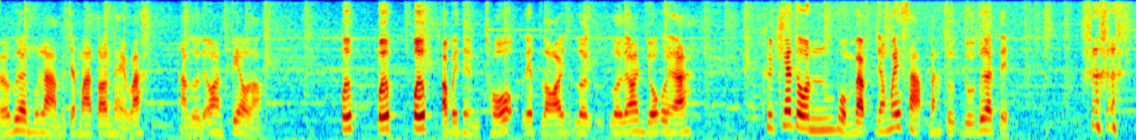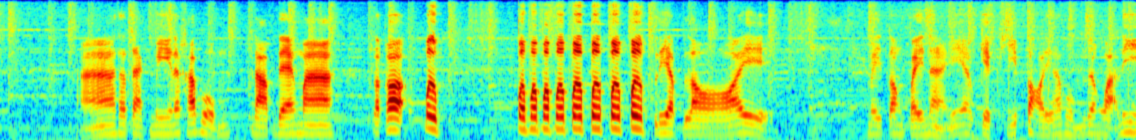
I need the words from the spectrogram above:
วะเพื่อนมูลามันจะมาตอนไหนวะอะโรเลออนเปรี้ยวเหรอปึ๊บปึ๊บปึ๊บเอาไปหนึ่งโชะเรียบร้อยโรเลออนยกเลยนะคือแค่โดนผมแบบยังไม่สับนะดูดูเลือดดิอ่าถ้าแตกมีนะครับผมดาบแดงมา แล้วก็ปึ๊บ ปึ๊บปึ๊บปึ๊บปึ๊บปึ๊บปึ๊บปึ๊บเรียบร้อย ไม่ต้องไปไหนเอาเก็บคลิปต่อดีครับผมจังหวะนี่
